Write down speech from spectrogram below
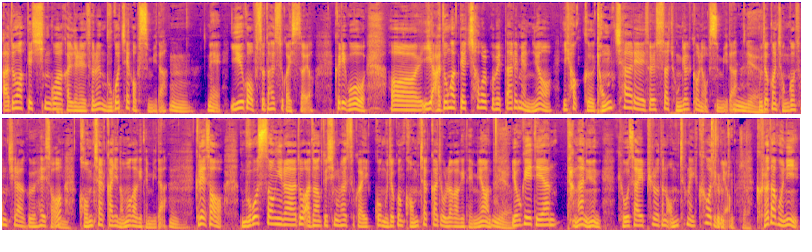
아동학대 신고와 관련해서는 무고죄가 없습니다. 음. 네, 이유가 없어도 할 수가 있어요. 그리고 어이 아동학대 처벌법에 따르면요, 이그 경찰에서의 수사 종결권이 없습니다. 음, 예. 무조건 정권 송치라고 해서 음. 검찰까지 넘어가게 됩니다. 음. 그래서 무고성이라도 아동학대 신고를 할 수가 있고 무조건 검찰까지 올라가게 되면 예. 여기에 대한 당하는 교사의 필요도는 엄청나게 크거든요. 그렇겠죠. 그러다 보니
